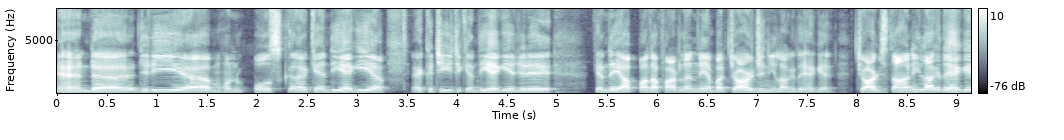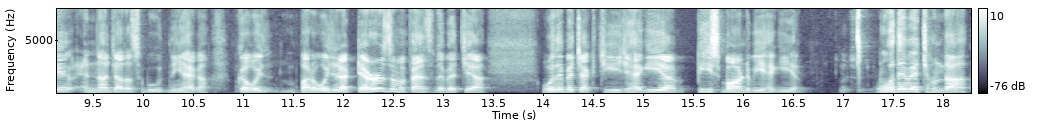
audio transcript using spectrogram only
ਐਂਡ ਜਿਹੜੀ ਹੁਣ ਪੁਲਿਸ ਕਹਿੰਦੀ ਹੈਗੀ ਆ, ਇੱਕ ਚੀਜ਼ ਕਹਿੰਦੀ ਹੈਗੀ ਆ, ਜਿਹੜੇ ਕਹਿੰਦੇ ਆਪਾਂ ਤਾਂ ਫੜ ਲੈਂਦੇ ਆ ਬਟ ਚਾਰਜ ਨਹੀਂ ਲੱਗਦੇ ਹੈਗੇ। ਚਾਰਜ ਤਾਂ ਨਹੀਂ ਲੱਗਦੇ ਹੈਗੇ, ਇੰਨਾ ਜ਼ਿਆਦਾ ਸਬੂਤ ਨਹੀਂ ਹੈਗਾ। ਕੋਈ, ਪਰ ਉਹ ਜਿਹੜਾ ਟੈਰਰਿਜ਼ਮ ਅਫੈਂਸ ਦੇ ਵਿੱਚ ਆ ਉਹਦੇ ਵਿੱਚ ਇੱਕ ਚੀਜ਼ ਹੈਗੀ ਆ ਪੀਸ ਬੌਂਡ ਵੀ ਹੈਗੀ ਆ। ਉਹਦੇ ਵਿੱਚ ਹੁੰਦਾ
